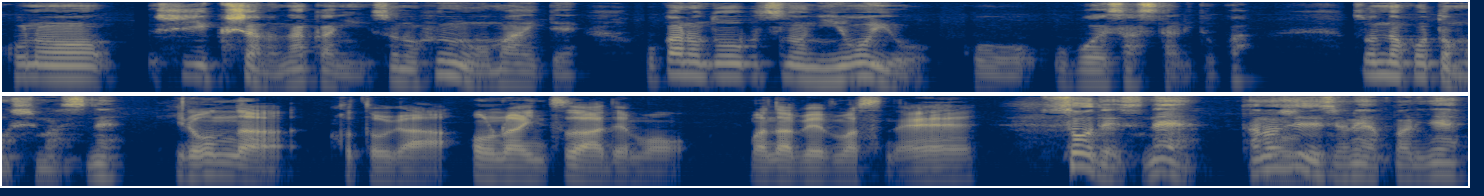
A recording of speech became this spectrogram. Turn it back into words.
この飼育者の中にその糞を撒いて、他の動物の匂いをこう覚えさせたりとか、そんなこともしますね。いろんなことがオンラインツアーでも学べますね。そうですね。楽しいですよね、やっぱりね。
